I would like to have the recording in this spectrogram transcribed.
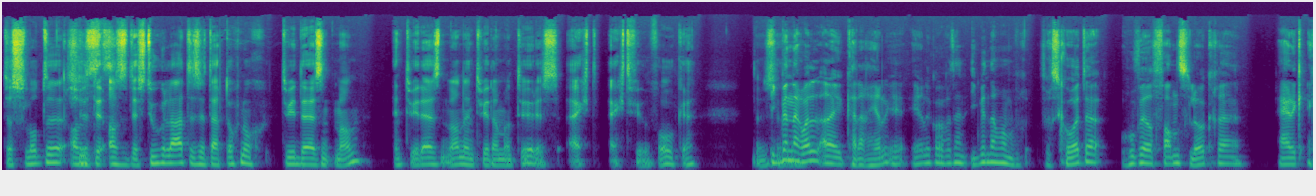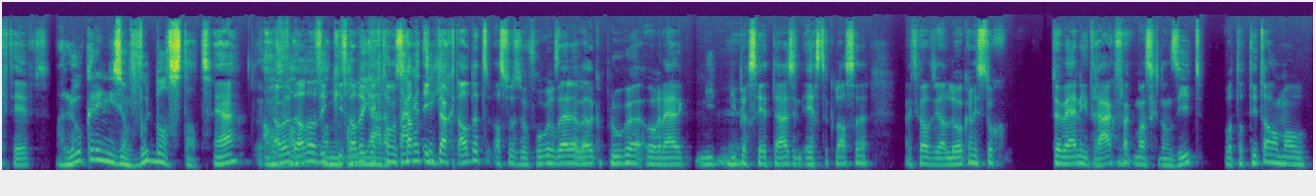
tenslotte, als Juist. het, als het is toegelaten, zit daar toch nog 2000 man. En 2000 man in tweede amateur is echt, echt veel volk. Hè. Dus, Ik ben eh, daar wel, allee, ik ga daar heel eerlijk over zijn, ik ben daarvan ver- verschoten hoeveel fans Lokeren eigenlijk echt heeft. Maar Lokeren is een voetbalstad. Ja, Al ja wel, van- dat had ik, van dat ik echt jaren onderschat. 80. Ik dacht altijd, als we zo vroeger zeiden, welke ploegen horen eigenlijk niet, niet per se thuis in eerste klasse. dacht ik altijd, ja, Lokeren is toch te weinig draagvlak. Maar als je dan ziet wat dat dit allemaal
